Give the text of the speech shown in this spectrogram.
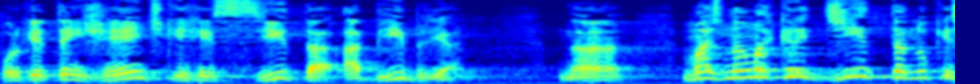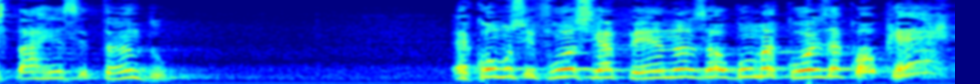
Porque tem gente que recita a Bíblia, né, mas não acredita no que está recitando. É como se fosse apenas alguma coisa qualquer.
